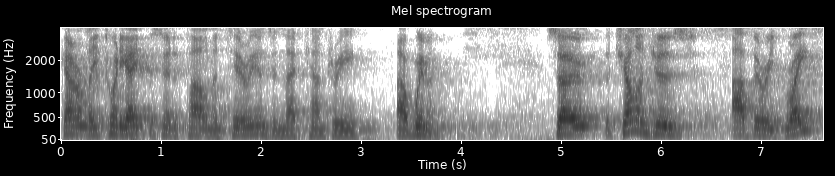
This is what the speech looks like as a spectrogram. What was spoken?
Currently, 28 per cent of parliamentarians in that country are women. So the challenges are very great,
